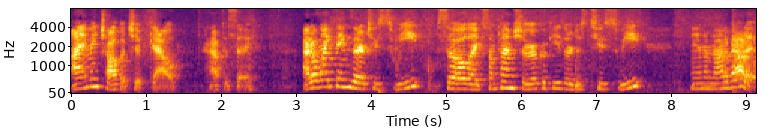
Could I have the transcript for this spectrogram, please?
I am a chocolate chip gal, have to say. I don't like things that are too sweet. So like sometimes sugar cookies are just too sweet and I'm not about it.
